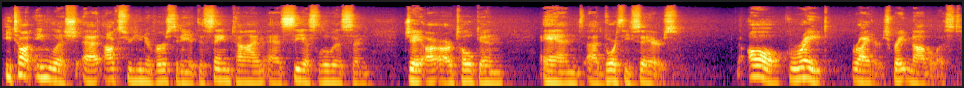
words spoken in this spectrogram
He taught English at Oxford University at the same time as C.S. Lewis and J.R.R. Tolkien and uh, Dorothy Sayers. All great writers, great novelists.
